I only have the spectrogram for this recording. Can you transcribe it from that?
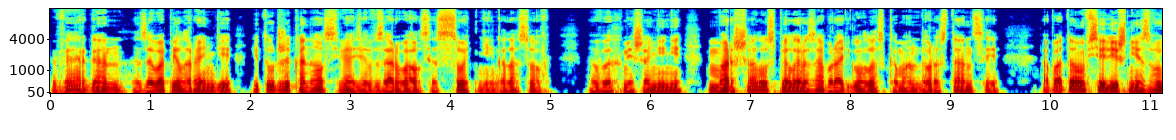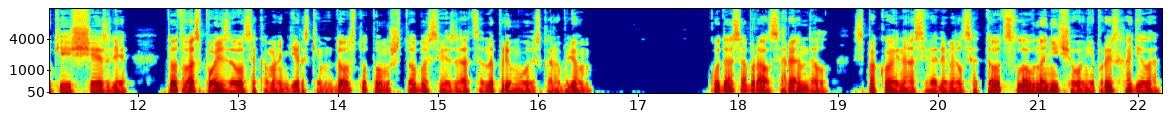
«Верган!» — завопил Рэнди, и тут же канал связи взорвался сотней голосов. В их мешанине маршал успел разобрать голос командора станции — а потом все лишние звуки исчезли. Тот воспользовался командирским доступом, чтобы связаться напрямую с кораблем. «Куда собрался Рэндалл?» — спокойно осведомился тот, словно ничего не происходило.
